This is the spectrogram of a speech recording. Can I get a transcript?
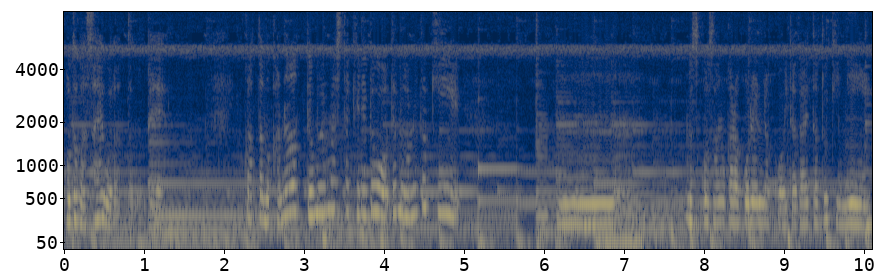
ことが最後だったのでよかったのかなって思いましたけれどでもあの時うん。息子さんからご連絡をいただいた時に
